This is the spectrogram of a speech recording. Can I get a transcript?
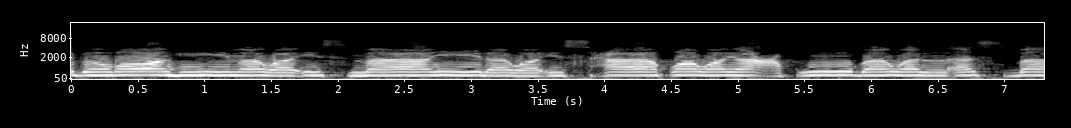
إبراهيم وإسماعيل وإسحاق ويعقوب والأسباط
